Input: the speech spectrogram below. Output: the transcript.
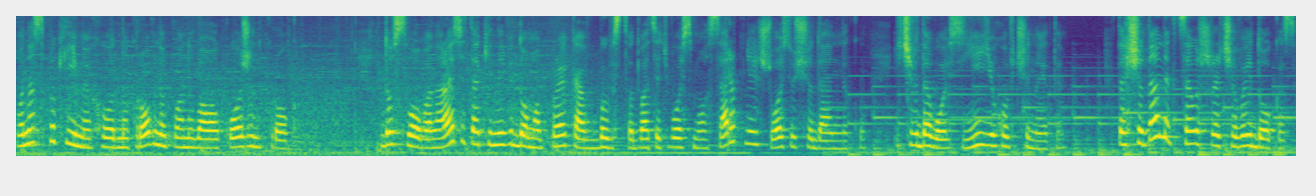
Вона спокійно і холоднокровно планувала кожен крок. До слова, наразі так і невідомо, про яке вбивство 28 серпня йшлось у щоденнику, і чи вдалося їй його вчинити. Та щоденник це лише речовий доказ.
